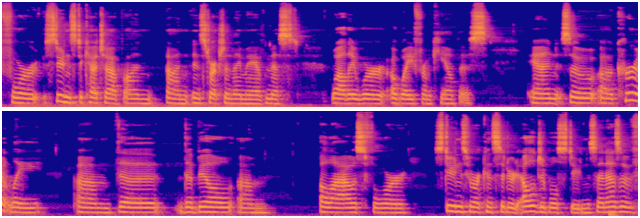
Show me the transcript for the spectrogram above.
for students to catch up on, on instruction they may have missed while they were away from campus. And so uh, currently, um, the, the bill um, allows for students who are considered eligible students. And as of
